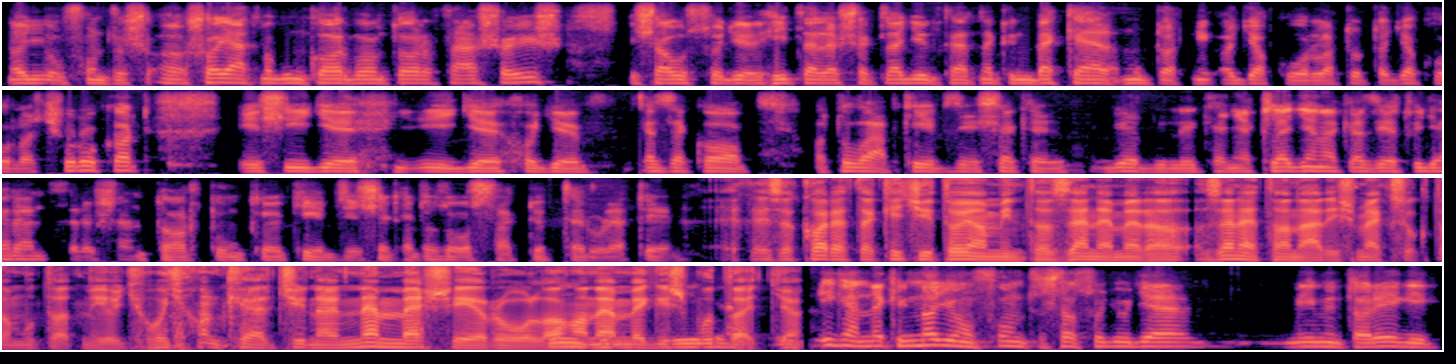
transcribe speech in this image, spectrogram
nagyon fontos a saját magunk karbantartása is, és ahhoz, hogy hitelesek legyünk, tehát nekünk be kell mutatni a gyakorlatot, a gyakorlat sorokat, és így, így hogy ezek a, a továbbképzések gördülékenyek legyenek, ezért ugye rendszeresen tartunk képzéseket az ország több területén. Ez a karate kicsit olyan, mint a zene, mert a zenetanár is meg szokta mutatni, hogy hogyan kell csinálni, nem mesél róla, igen, hanem meg is igen. mutatja. Igen, nekünk nagyon fontos az, hogy ugye mi, mint a régi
